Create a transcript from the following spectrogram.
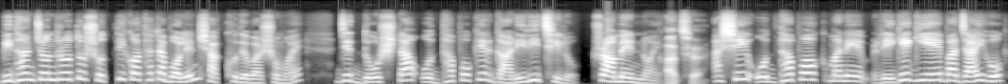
বিধানচন্দ্র তো সত্যি কথাটা বলেন সাক্ষ্য দেওয়ার সময় যে দোষটা অধ্যাপকের গাড়িরই ছিল ট্রামের নয়। আচ্ছা। আর সেই অধ্যাপক মানে রেগে গিয়ে বা যাই হোক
